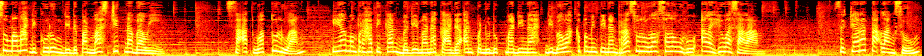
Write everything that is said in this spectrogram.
Sumamah dikurung di depan Masjid Nabawi. Saat waktu luang, ia memperhatikan bagaimana keadaan penduduk Madinah di bawah kepemimpinan Rasulullah Shallallahu Alaihi Wasallam. Secara tak langsung,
